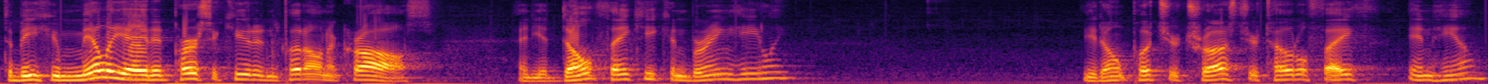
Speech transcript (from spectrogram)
to be humiliated, persecuted, and put on a cross and you don't think He can bring healing? You don't put your trust, your total faith in Him?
